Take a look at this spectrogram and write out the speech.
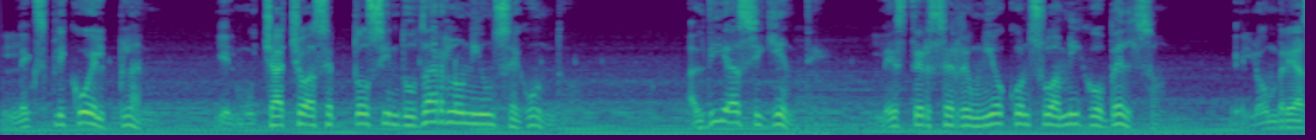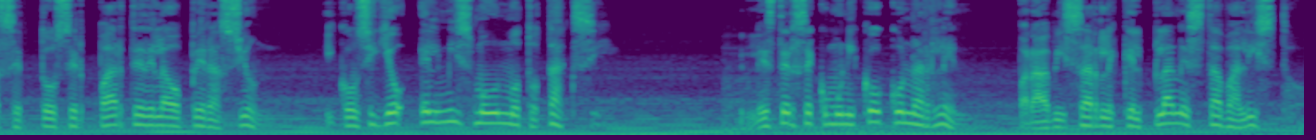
Le explicó el plan y el muchacho aceptó sin dudarlo ni un segundo. Al día siguiente, Lester se reunió con su amigo Belson. El hombre aceptó ser parte de la operación y consiguió él mismo un mototaxi. Lester se comunicó con Arlene para avisarle que el plan estaba listo.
